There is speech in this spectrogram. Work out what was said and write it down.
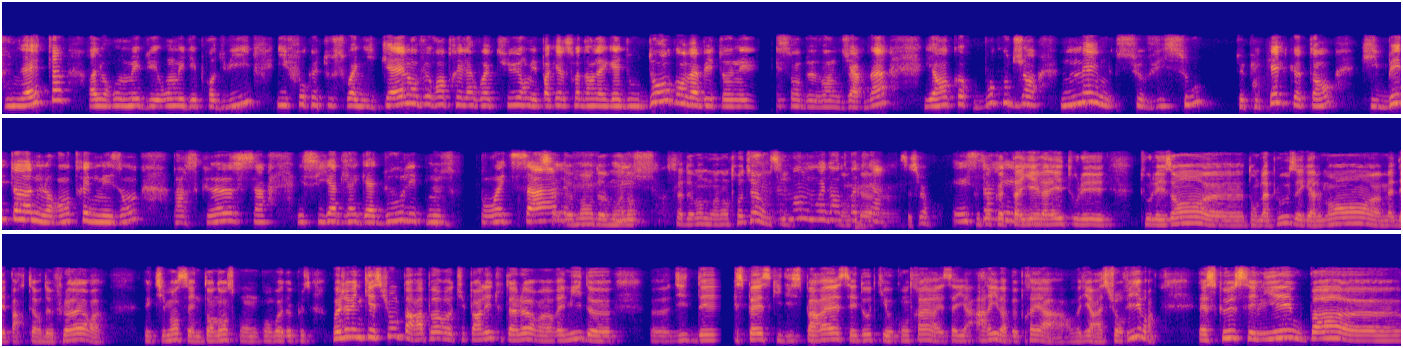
tout net. Alors on met, des, on met des produits, il faut que tout soit nickel, on veut rentrer la voiture, mais pas qu'elle soit dans la gadoue, donc on va bétonner son devant le jardin. Il y a encore beaucoup de gens, même sur Vissou, depuis quelque temps, qui bétonnent leur entrée de maison parce que ça, s'il y a de la gadoue, les pneus vont être sales. Ça demande moins, ça demande moins d'entretien aussi. Ça demande moins d'entretien. Euh, c'est sûr. Et Plutôt que de tailler la haie tous les, tous les ans, euh, de la pelouse également, euh, mettre des parteurs de fleurs. Effectivement, c'est une tendance qu'on voit de plus. Moi, j'avais une question par rapport, tu parlais tout à l'heure, Rémi, de, d'espèces qui disparaissent et d'autres qui, au contraire, arrivent à peu près à, on va dire, à survivre. Est-ce que c'est lié ou pas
